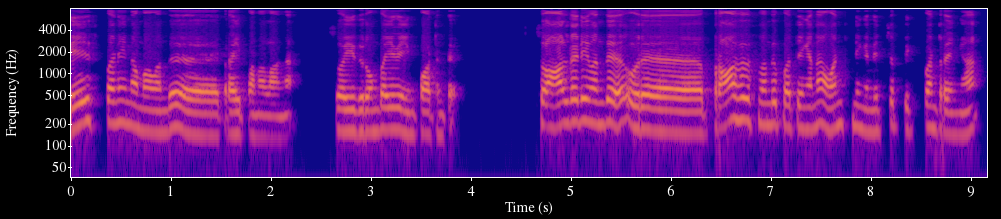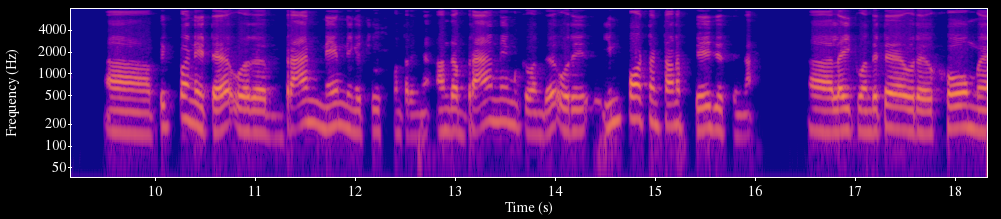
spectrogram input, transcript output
பேஸ் பண்ணி நம்ம வந்து ட்ரை பண்ணலாங்க. ஸோ இது ரொம்பவே இம்பார்ட்டன்ட் ஸோ ஆல்ரெடி வந்து ஒரு ப்ராசஸ் வந்து பார்த்தீங்கன்னா ஒன்ஸ் நீங்க நிச்சயம் பிக் பண்றீங்க பிக் பண்ணிட்டு ஒரு பிராண்ட் நேம் நீங்க சூஸ் பண்றீங்க. அந்த பிராண்ட் நேமுக்கு வந்து ஒரு இம்பார்ட்டண்ட்டான பேஜஸ்ங்க லைக் வந்துட்டு ஒரு ஹோமு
